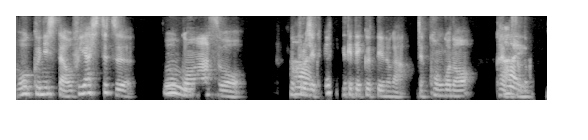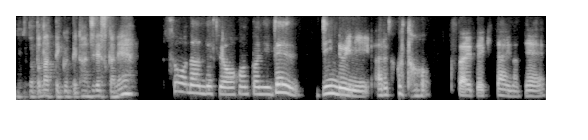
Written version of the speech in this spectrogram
ウォークニスタを増やしつつ、ウォークオンアースを、のプロジェクトを続けていくっていうのが、じゃあ今後のかよこさんのプロジェクトとなっていくって感じですかね。そうなんですよ。本当に全人類に歩くことを伝えていきたいので、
